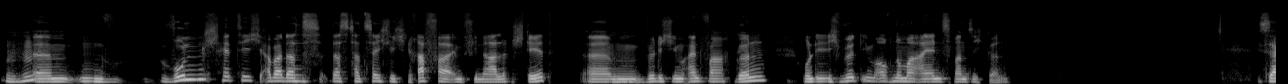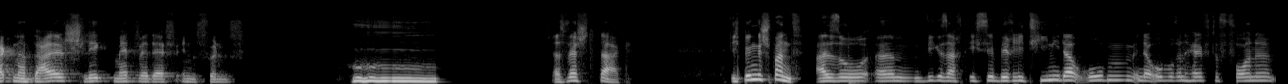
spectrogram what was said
Mhm. Ähm, einen Wunsch hätte ich aber, dass, dass tatsächlich Rafa im Finale steht. Ähm, Mhm. Würde ich ihm einfach gönnen und ich würde ihm auch Nummer 21 gönnen. Ich sag, Nadal schlägt Medvedev in fünf. Das wäre stark. Ich bin gespannt. Also, ähm, wie gesagt, ich sehe Berrettini da oben in der oberen Hälfte vorne,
